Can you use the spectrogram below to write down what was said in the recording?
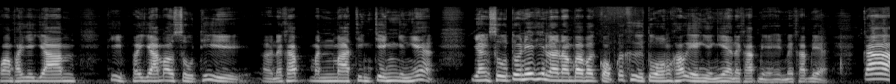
ความพยายามที่พยายามเอาสูตรที่นะครับมันมาจริง ๆ อย่างเงี้ยอย่างสูตรตัวนี้ที่เรานำมาประกบก็คือตัวของเขาเองอย่างเงี้ยนะครับเนี่ยเห็นไหมครับเนี่ยเก้า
